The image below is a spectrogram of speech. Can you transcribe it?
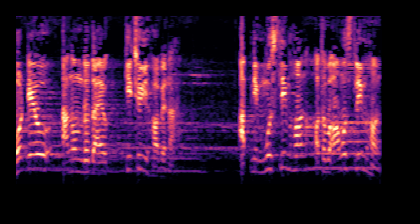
মোটেও আনন্দদায়ক কিছুই হবে না। আপনি মুসলিম হন অথবা অমুসলিম হন,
